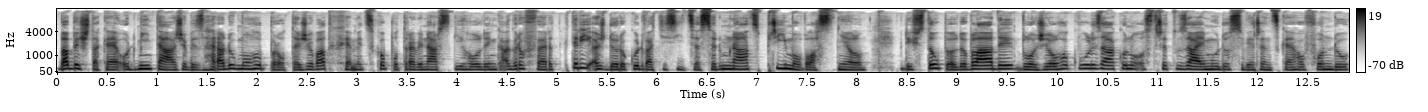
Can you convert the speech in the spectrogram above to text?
Babiš také odmítá, že by z hradu mohl protežovat chemicko-potravinářský holding Agrofert, který až do roku 2017 přímo vlastnil. Když vstoupil do vlády, vložil ho kvůli zákonu o střetu zájmu do svěřenského fondu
